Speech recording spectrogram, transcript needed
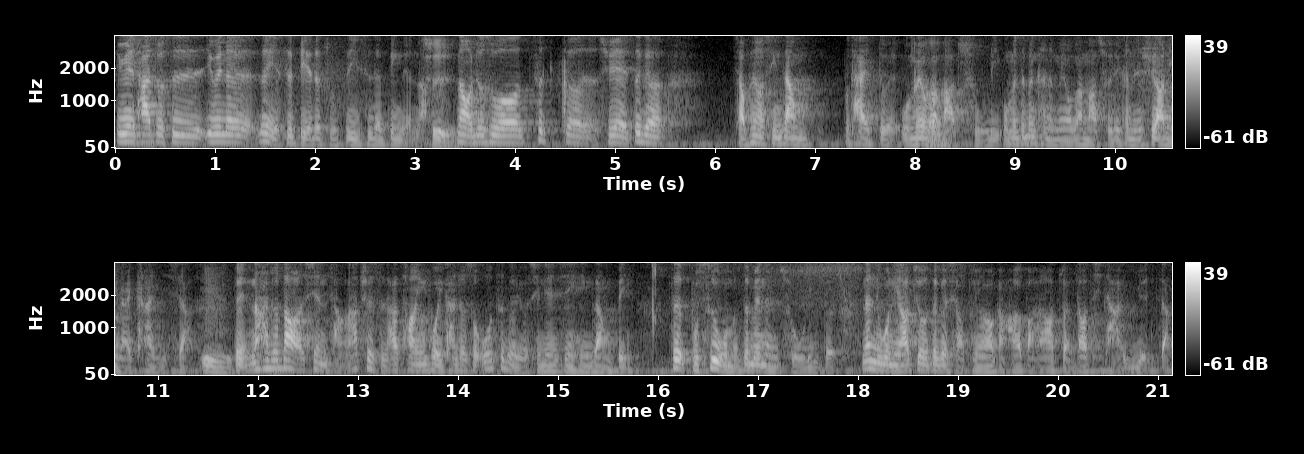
因为他就是因为那个那也是别的主治医师的病人啊，是。那我就说这个学姐这个小朋友心脏不太对，我没有办法处理，我们这边可能没有办法处理，可能需要你来看一下。嗯，对，那他就到了现场，他确实他超音波一看就说，哦，这个有先天性心脏病，这不是我们这边能处理的。那如果你要救这个小朋友，要赶快把他转到其他医院这样。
